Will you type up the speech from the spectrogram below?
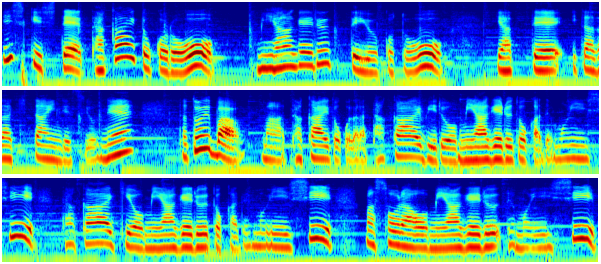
意識して高いところを見上げるっていうことをやっていただきたいんですよね。例えば、まあ、高いとこだから高いビルを見上げるとかでもいいし高い木を見上げるとかでもいいし、まあ、空を見上げるでもいいし、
